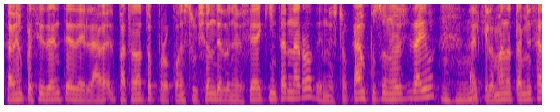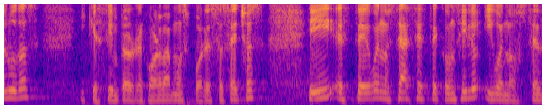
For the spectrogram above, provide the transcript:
también presidente del patronato por construcción de la Universidad de Quintana Roo, de nuestro campus universitario, al que le mando también saludos y que siempre recordamos por esos hechos. Y este, bueno, se hace este concilio y bueno, se,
